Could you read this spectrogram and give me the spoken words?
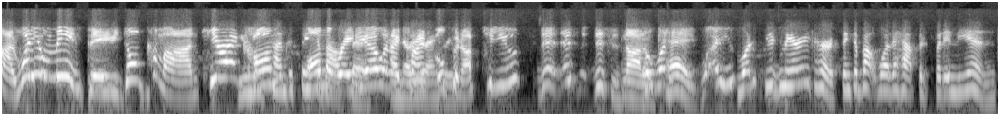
on. What do you mean, baby? Don't come on. Here I You come time to think on the radio this. and I I, try you're and open up to you. This, this, this is not But okay. What are you? What if you'd married her? Think about what happened. But in the end,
